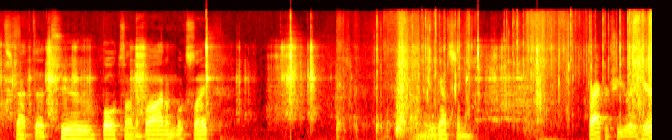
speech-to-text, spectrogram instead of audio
It's got the two bolts on the bottom, looks like. And we got some bracketry right here.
